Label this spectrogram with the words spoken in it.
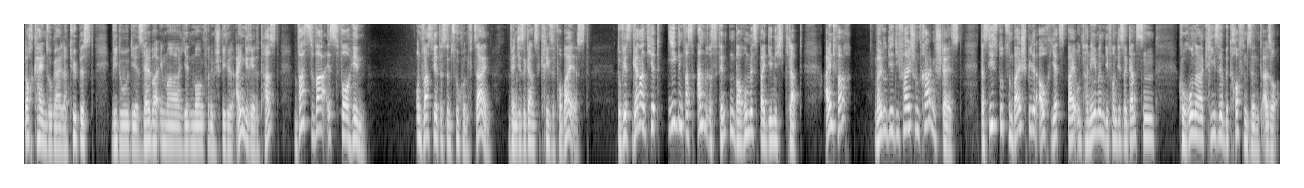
doch kein so geiler Typ bist, wie du dir selber immer jeden Morgen vor dem Spiegel eingeredet hast? Was war es vorhin? Und was wird es in Zukunft sein, wenn diese ganze Krise vorbei ist? Du wirst garantiert irgendwas anderes finden, warum es bei dir nicht klappt. Einfach, weil du dir die falschen Fragen stellst. Das siehst du zum Beispiel auch jetzt bei Unternehmen, die von dieser ganzen Corona-Krise betroffen sind, also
